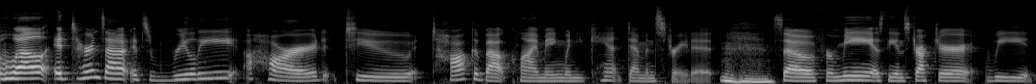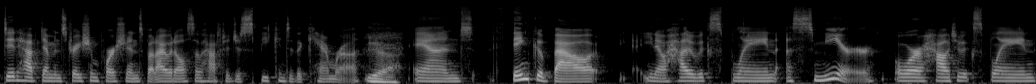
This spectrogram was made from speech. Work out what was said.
Well, it turns out it's really hard to talk about climbing when you can't demonstrate it. Mm-hmm. So, for me as the instructor, we did have demonstration portions, but I would also have to just speak into the camera Yeah. and think about, you know, how to explain a smear or how to explain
